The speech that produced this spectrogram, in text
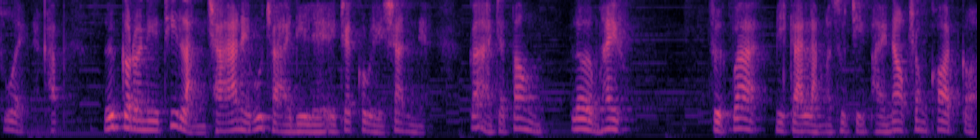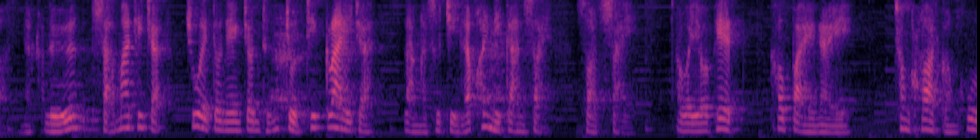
ช่วยนะครับ หรือกรณีที่หลังช้าในผู้ชาย delay ejaculation เนี่ยก็อาจจะต้องเริ่มให้ฝึกว่ามีการหลั่งอสุจิภายนอกช่องคลอดก่อนนะครับหรือสามารถที่จะช่วยตัวเองจนถึงจุดที่ใกล้จะหลั่งอสุจิแล้วค่อยมีการใส่สอดใส่ อวัยวะเพศเข้าไปในช่องคลอดของคู่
